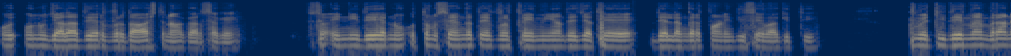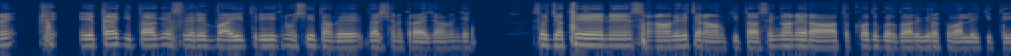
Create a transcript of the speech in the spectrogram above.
ਉਹਨੂੰ ਜ਼ਿਆਦਾ ਦੇਰ ਬਰਦਾਸ਼ਤ ਨਾ ਕਰ ਸਕੇ। ਸੋ ਇੰਨੀ ਦੇਰ ਨੂੰ ਉਤਮ ਸਿੰਘ ਤੇ ਪ੍ਰੇਮੀਆਂ ਦੇ ਜਥੇ ਦੇ ਲੰਗਰ ਪਾਣੀ ਦੀ ਸੇਵਾ ਕੀਤੀ। ਕਮੇਟੀ ਦੇ ਮੈਂਬਰਾਂ ਨੇ ਇਹ ਤੈਅ ਕੀਤਾ ਕਿ ਸਵੇਰੇ 22 ਤਰੀਕ ਨੂੰ ਸ਼ਹੀਦਾਂ ਦੇ ਦਰਸ਼ਨ ਕਰਾਏ ਜਾਣਗੇ। ਸੋ ਜਥੇ ਨੇ ਸਰਾਂ ਦੇ ਵਿੱਚ ਆਰਾਮ ਕੀਤਾ। ਸਿੰਘਾਂ ਨੇ ਰਾਤ ਖੁਦ ਗੁਰਦਾਰੇ ਦੀ ਰਖਵਾਲੀ ਕੀਤੀ।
